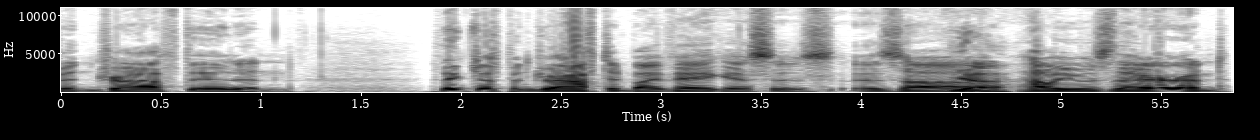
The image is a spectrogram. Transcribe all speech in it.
been drafted, and I think just been drafted by Vegas is is uh, Yeah. how he was there, and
